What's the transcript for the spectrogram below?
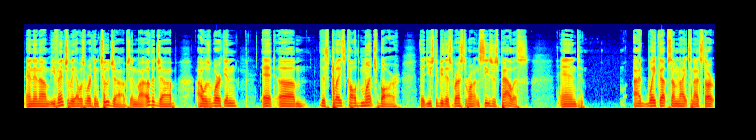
And then um, eventually I was working two jobs. And my other job, I was working at um, this place called Munch Bar that used to be this restaurant in Caesar's Palace, and I'd wake up some nights and I'd start.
